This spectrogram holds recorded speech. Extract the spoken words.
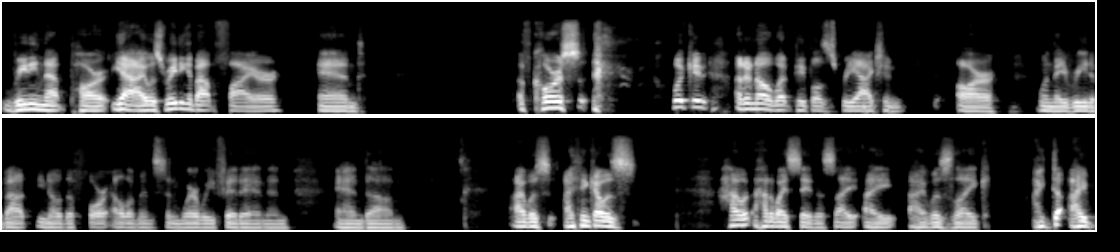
reading that part. Yeah, I was reading about fire and of course, what can I don't know what people's reaction are when they read about you know the four elements and where we fit in and and um I was I think I was how how do I say this? I I I was like I I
